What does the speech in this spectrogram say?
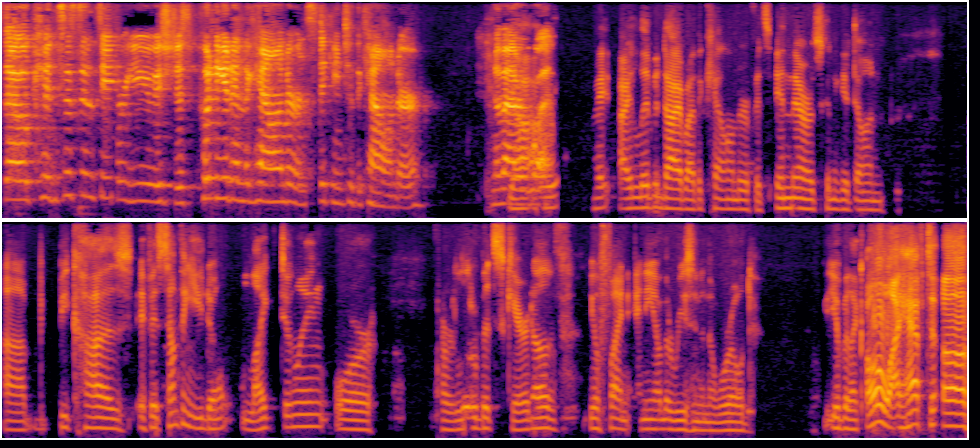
so consistency for you is just putting it in the calendar and sticking to the calendar, no matter yeah, what. I, I, live and die by the calendar. If it's in there, it's going to get done. Uh, because if it's something you don't like doing or are a little bit scared of, you'll find any other reason in the world. You'll be like, oh, I have to, uh,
